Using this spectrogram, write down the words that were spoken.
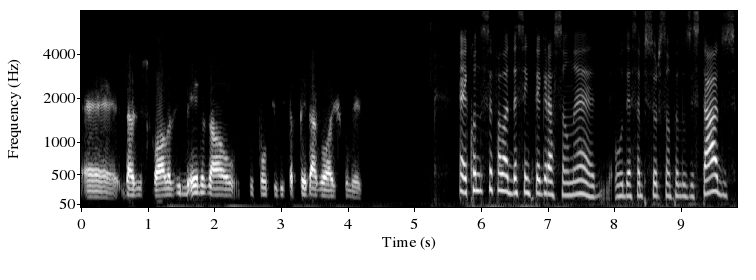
é, das escolas e menos ao do ponto de vista pedagógico mesmo. É, quando você fala dessa integração, né, ou dessa absorção pelos estados,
